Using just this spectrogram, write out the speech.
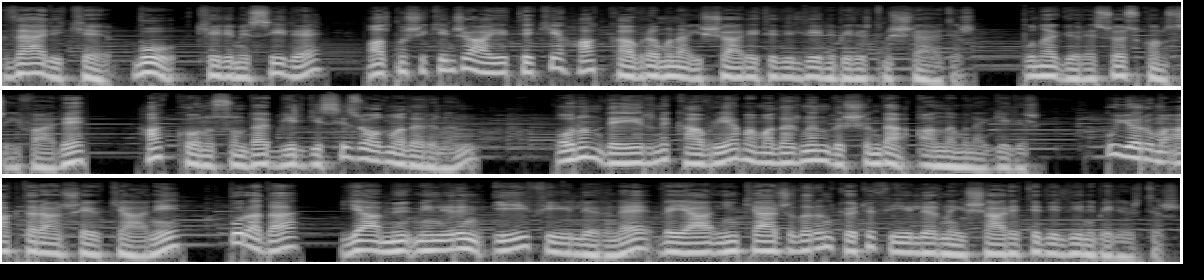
''zâlike bu'' kelimesiyle 62. ayetteki hak kavramına işaret edildiğini belirtmişlerdir. Buna göre söz konusu ifade, hak konusunda bilgisiz olmalarının, onun değerini kavrayamamalarının dışında anlamına gelir. Bu yorumu aktaran Şevkani, burada ya müminlerin iyi fiillerine veya inkarcıların kötü fiillerine işaret edildiğini belirtir.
